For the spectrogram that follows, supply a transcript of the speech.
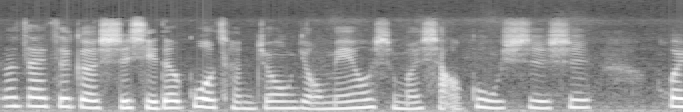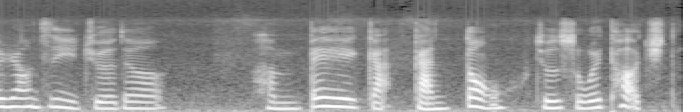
那在这个实习的过程中，有没有什么小故事是会让自己觉得很被感感动？就是所谓 touch 的，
